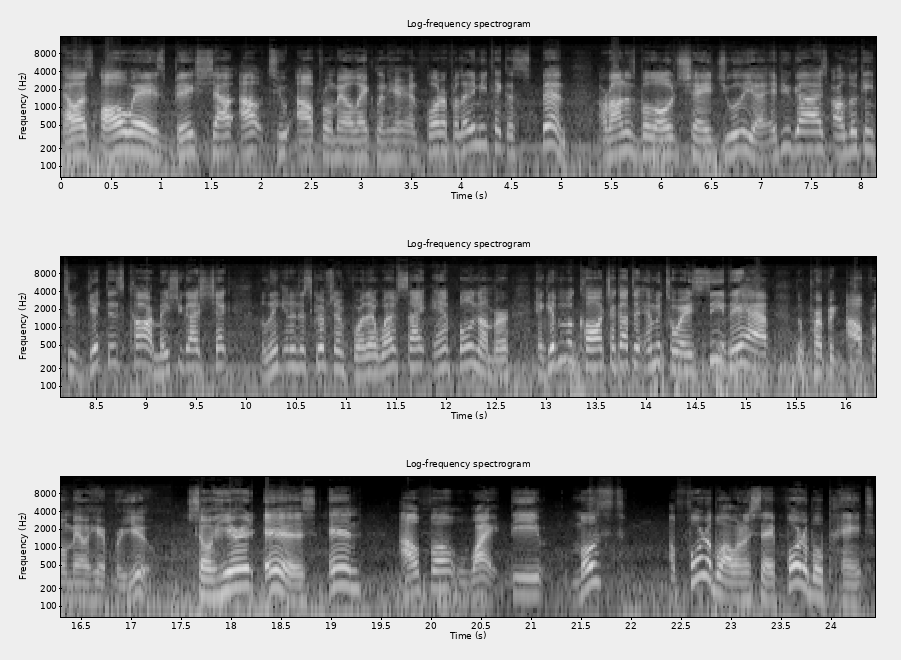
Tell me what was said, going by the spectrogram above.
Now, as always, big shout out to Alfa Romeo Lakeland here in Florida for letting me take a spin around this Veloce Giulia. If you guys are looking to get this car, make sure you guys check the link in the description for their website and phone number and give them a call, check out their inventory, see if they have the perfect Alfa Romeo here for you. So here it is in Alfa White, the most affordable, I want to say, affordable paint.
